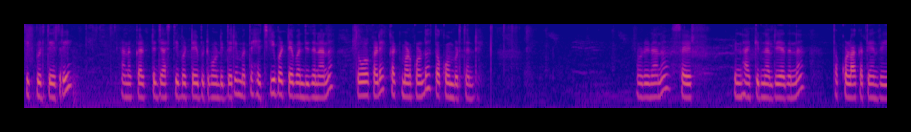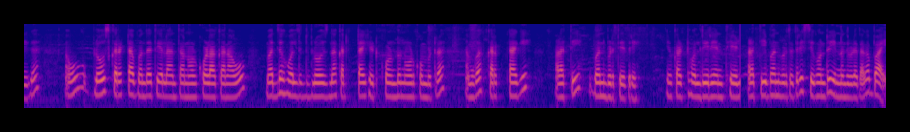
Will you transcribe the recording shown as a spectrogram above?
ಸಿಕ್ಬಿಡ್ತೈತೆ ರೀ ನಾನು ಕರೆಕ್ಟ್ ಜಾಸ್ತಿ ಬಟ್ಟೆ ಬಿಟ್ಕೊಂಡಿದ್ದೆ ರೀ ಮತ್ತು ಹೆಚ್ಚಿಗೆ ಬಟ್ಟೆ ಬಂದಿದೆ ನಾನು, ತೋಳ ಕಡೆ ಕಟ್ ಮಾಡ್ಕೊಂಡು ತೊಗೊಂಬಿಡ್ತೇನೆ ರೀ. ನೋಡಿ ನಾನು ಸೈಡ್ ಪಿನ್ ಹಾಕಿದ್ನಲ್ಲ ರೀ ಅದನ್ನು ತೊಗೊಳಕತ್ತೇನೆ ರೀ ಈಗ. ನಾವು ಬ್ಲೌಸ್ ಕರೆಕ್ಟಾಗಿ ಬಂದೈತಿ ಅಲ್ಲ ಅಂತ ನೋಡ್ಕೊಳಕ್ಕೆ ನಾವು ಮೊದಲು ಹೊಲ್ದಿದ್ದ ಬ್ಲೌಸ್ನ ಕರೆಕ್ಟಾಗಿ ಹಿಡ್ಕೊಂಡು ನೋಡ್ಕೊಂಬಿಟ್ರೆ ನಮ್ಗೆ ಕರೆಕ್ಟಾಗಿ ಅಳತಿ ಬಂದುಬಿಡ್ತೈತೆ ರೀ. ನೀವು ಕರೆಕ್ಟ್ ಹೊಲ್ದಿರಿ ಅಂತ ಹೇಳಿ ಅಳತಿ ಬಂದುಬಿಡ್ತೈತೆ ರೀ. ಸಿಗೋಣ್ರಿ ಇನ್ನೊಂದು ವಿಡಿಯೋದಾಗ. ಬಾಯ್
